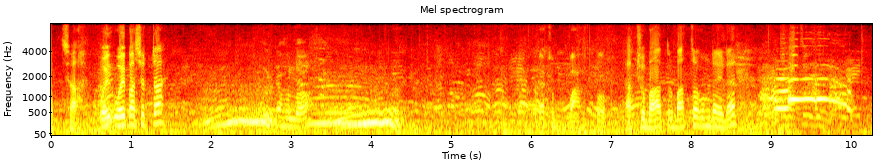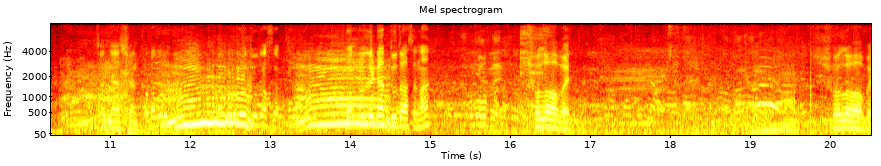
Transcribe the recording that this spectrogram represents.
আচ্ছা ওই ওই পাশেরটা? হলো একশো বাহাত্তর। বাচ্চা কোনটা এটার আচ্ছা, আসেন। পনেরো লিটার দুধ আছে না? ষোলো হবে? ষোলো হবে।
